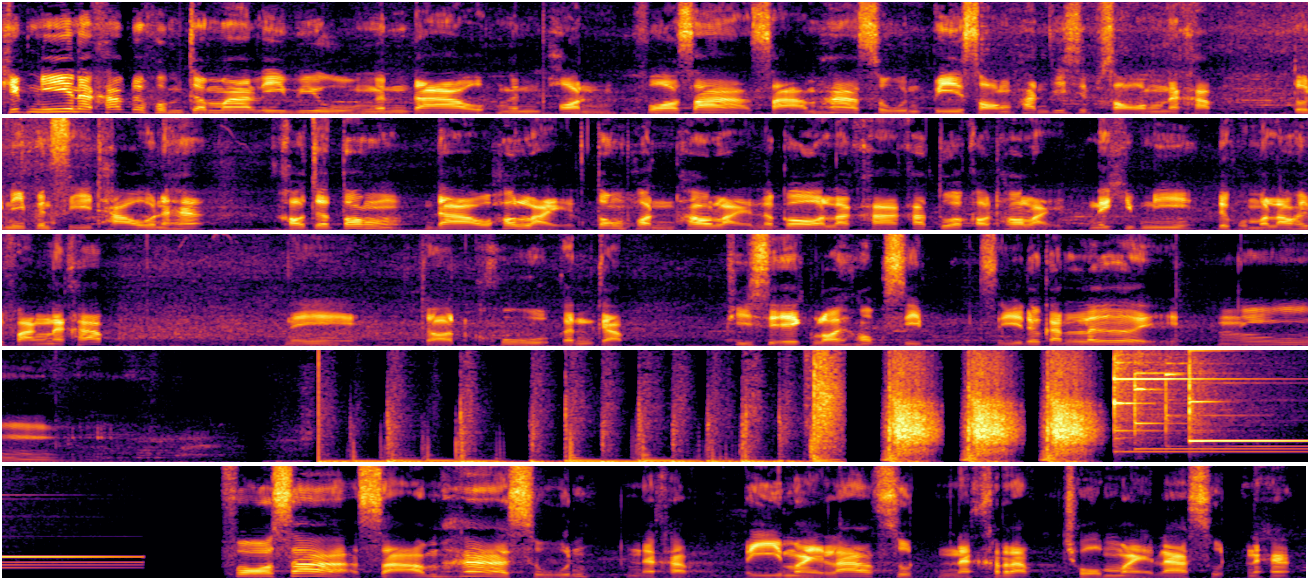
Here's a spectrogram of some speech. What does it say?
คลิปนี้นะครับเดี๋ยวผมจะมารีวิวเงินดาว เงินผ่อน Forza 350 ปี 2022 นะครับ ตัวนี้เป็นสีเทานะฮะเขาจะต้องดาวเท่าไหร่ ต้องผ่อนเท่าไหร่ แล้วก็ราคาค่าตัวเขาเท่าไหร่ ในคลิปนี้เดี๋ยวผมมาเล่าให้ฟังนะครับ นี่จอดคู่กันกับ PCX 160 สีเดียวกันเลย นี่ Forza 350 นะครับ ปีใหม่ล่าสุดนะครับ โฉมใหม่ล่าสุดนะฮะ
